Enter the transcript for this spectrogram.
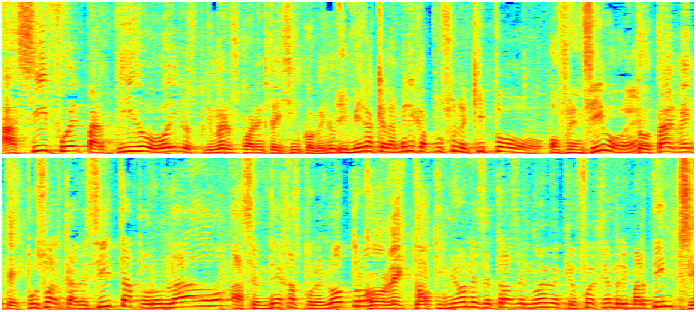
Así fue el partido hoy, los primeros 45 minutos. Y mira que el América puso un equipo ofensivo, ¿eh? Totalmente. Puso al cabecita por un lado, a Cendejas por el otro. Correcto. A Quiñones detrás del 9 que fue Henry Martín. Sí.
